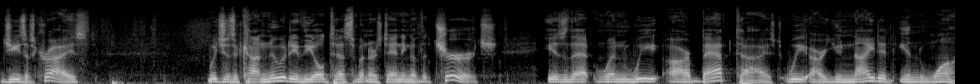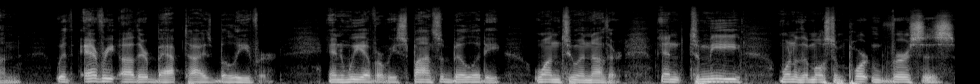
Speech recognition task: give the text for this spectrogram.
Jesus Christ, which is a continuity of the Old Testament understanding of the church, is that when we are baptized, we are united in one with every other baptized believer. And we have a responsibility one to another. And to me, one of the most important verses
